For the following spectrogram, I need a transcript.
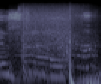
inside.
